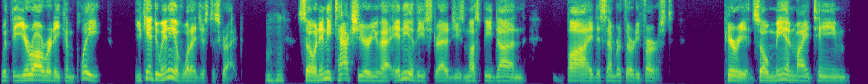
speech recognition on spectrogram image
With the year already complete, you can't do any of what I just described. Mm-hmm. So in any tax year, you have any of these strategies must be done by December 31st. Period. So me and my team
